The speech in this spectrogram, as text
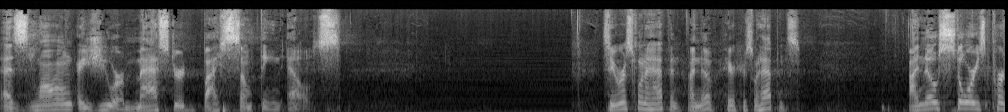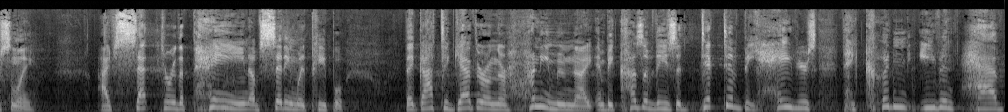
as long as you are mastered by something else. See, what's going to happen? I know. Here, here's what happens. I know stories personally. I've sat through the pain of sitting with people they got together on their honeymoon night, and because of these addictive behaviors, they couldn't even have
